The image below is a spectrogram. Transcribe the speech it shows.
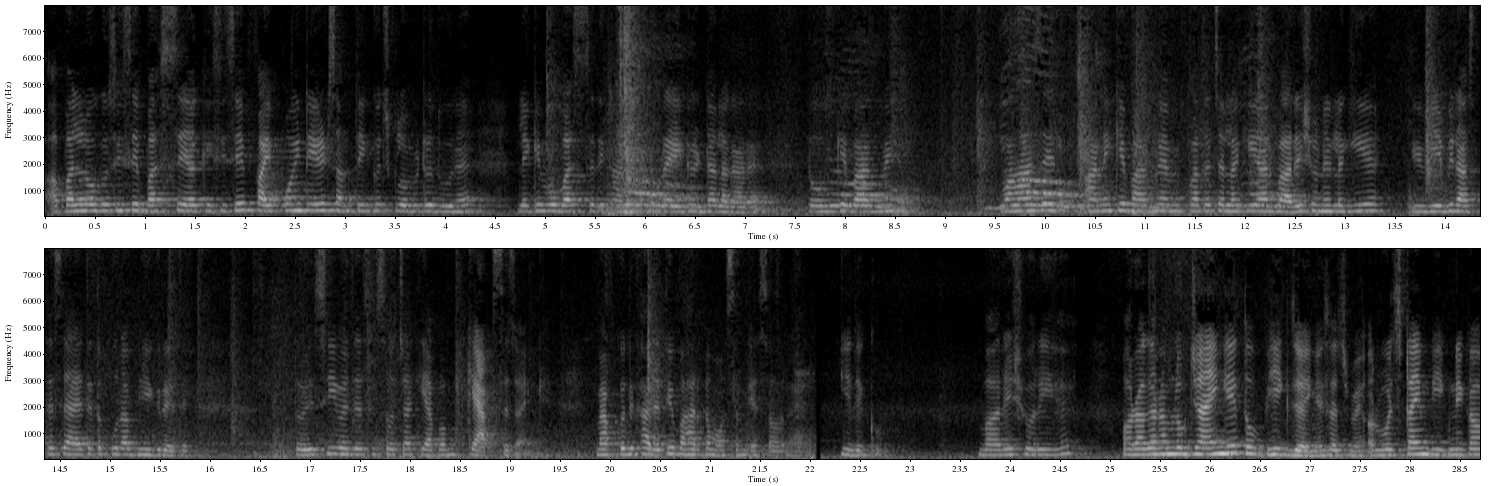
अपन लोग उसी से बस से या किसी से 5.8 समथिंग कुछ किलोमीटर दूर है। लेकिन वो बस से दिखाने में पूरा एक घंटा लगा रहा है। तो उसके बाद में वहाँ से आने के बाद में अभी पता चला कि यार बारिश होने लगी है ये भी रास्ते से आए थे तो पूरा भीग रहे थे। तो इसी वजह से सोचा कि अब हम कैब से जाएँगे। मैं आपको दिखा देती हूँ बाहर का मौसम कैसा हो रहा है। ये देखो, बारिश हो रही है और अगर हम लोग जाएँगे तो भीग जाएँगे सच में। और वो इस टाइम भीगने का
